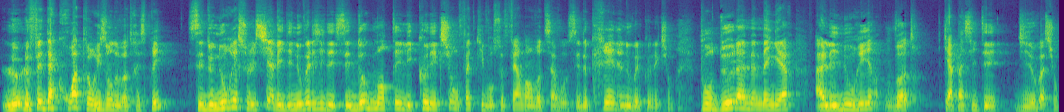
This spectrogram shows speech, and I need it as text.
le, fait d'accroître l'horizon de votre esprit, c'est de nourrir celui-ci avec des nouvelles idées, c'est d'augmenter les connexions en qui vont se faire dans votre cerveau, c'est de créer des nouvelles connexions. Pour de la même manière aller nourrir votre capacité d'innovation.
